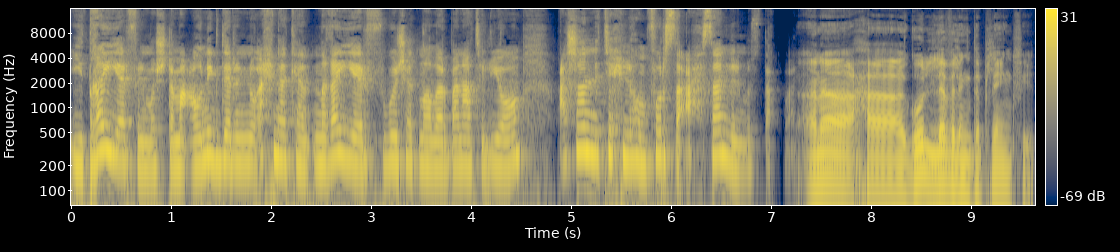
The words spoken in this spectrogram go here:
يتغير في المجتمع؟ أو نقدر إنه إحنا نغير في وجهة نظر بنات اليوم عشان نتيح لهم فرصة أحسن للمستقبل. أنا حقول leveling the playing field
